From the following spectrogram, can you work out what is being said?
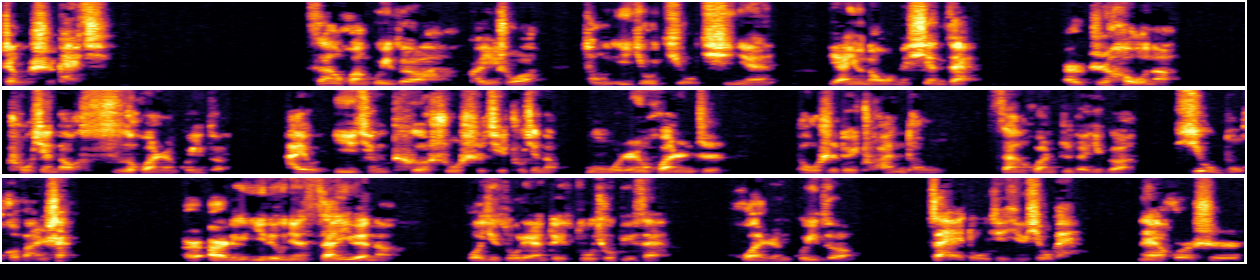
正式开启。三换规则可以说从1997年沿用到我们现在，而之后呢，出现到四换人规则，还有疫情特殊时期出现的五人换人制，都是对传统三换制的一个修补和完善。而2016年3月呢，国际足联对足球比赛换人规则。再度进行修改，那会儿是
